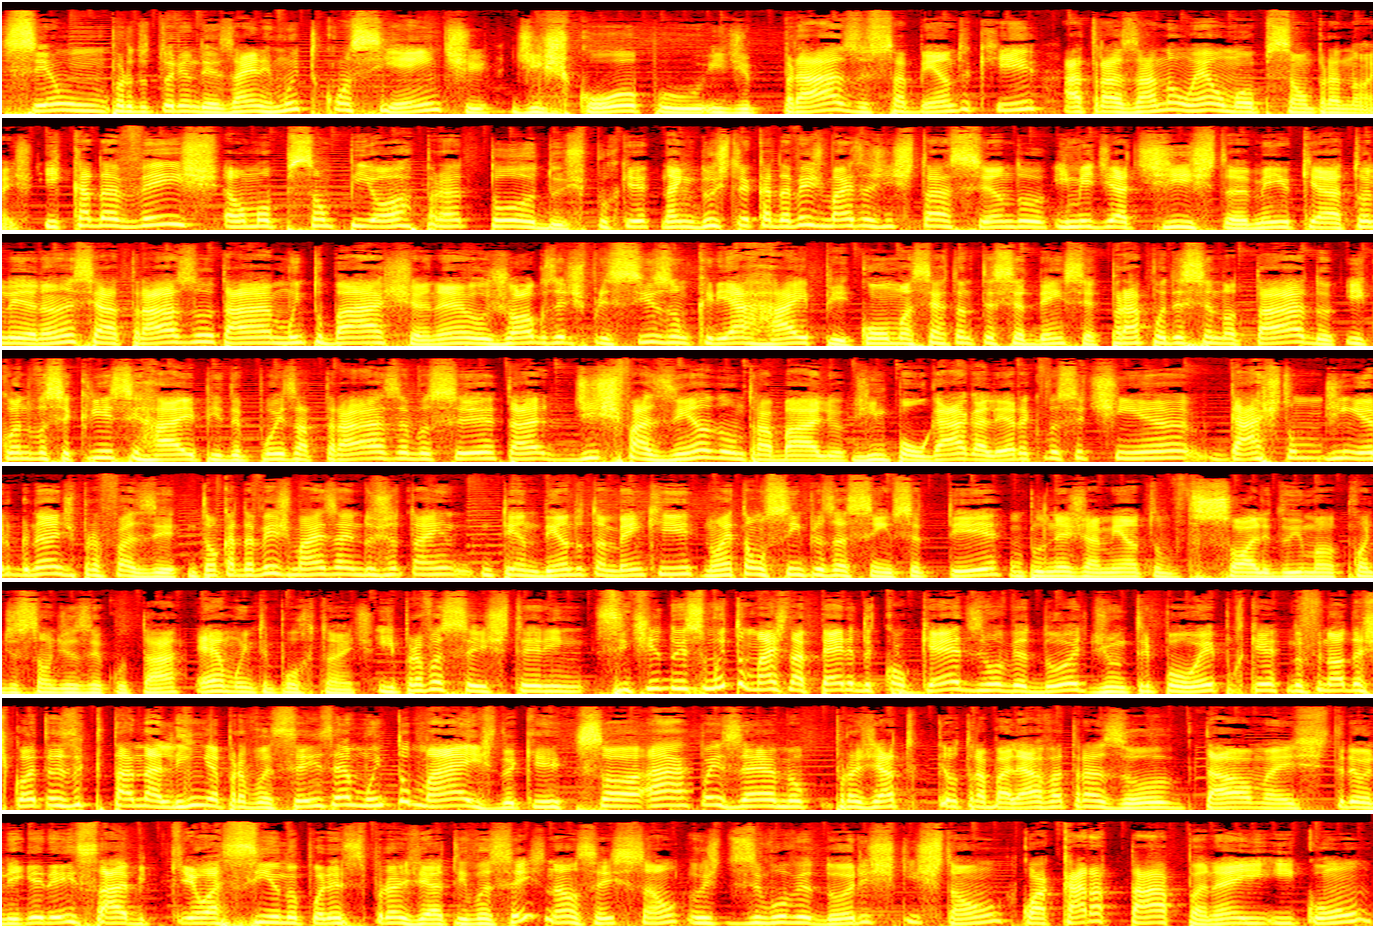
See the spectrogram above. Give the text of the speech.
ser um produtor e um designer muito consciente de escopo e de prazos, sabendo que atrasar não é uma opção pra nós. E cada vez é uma opção pior pra todos, porque na indústria cada vez mais a gente tá sendo imediatista, meio que a tolerância a atraso tá muito baixa, né? Os jogos eles precisam criar hype com uma certa antecedência pra poder ser notado, e quando você cria esse hype e depois atrasa, você tá desfazendo um trabalho de empolgar a galera que você tinha gasto um dinheiro grande pra fazer. Então cada vez mais a indústria tá en- entendendo também que não é tão simples assim. Você ter um planejamento sólido e uma condição de executar é muito importante. E pra vocês terem sentido isso muito mais na pele do que qualquer desenvolvedor de um AAA, porque no final das contas o que tá na linha pra vocês é muito mais do que só, ah, pois é, meu projeto que eu trabalhava atrasou tal, mas Treu, ninguém nem sabe que eu assino por esse projeto. E vocês não, vocês são os desenvolvedores que estão com a cara tapa, né? E, e com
